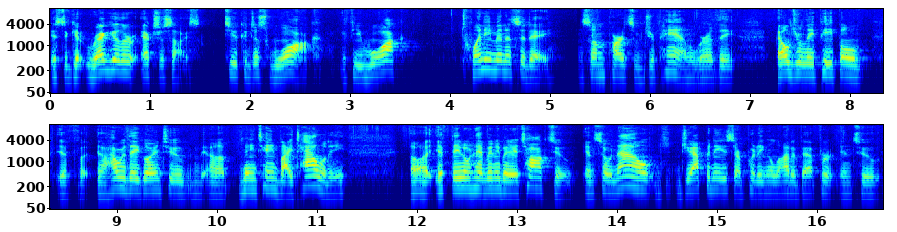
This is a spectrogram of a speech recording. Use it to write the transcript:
is to get regular exercise. So you can just walk. If you walk 20 minutes a day in some parts of Japan where the elderly people, if, how are they going to uh, maintain vitality uh, if they don't have anybody to talk to? And so now Japanese are putting a lot of effort into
